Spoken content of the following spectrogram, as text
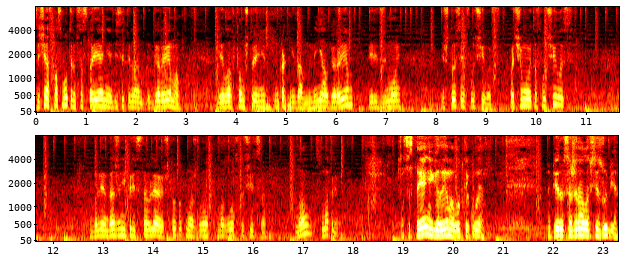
сейчас посмотрим состояние действительно ГРМ. Дело в том, что я, не, ну как недавно, менял ГРМ перед зимой. И что с ним случилось? Почему это случилось? Блин, даже не представляю, что тут могло, могло случиться. Но смотрим. Состояние ГРМ вот какое. Во-первых, сожрало все зубья.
